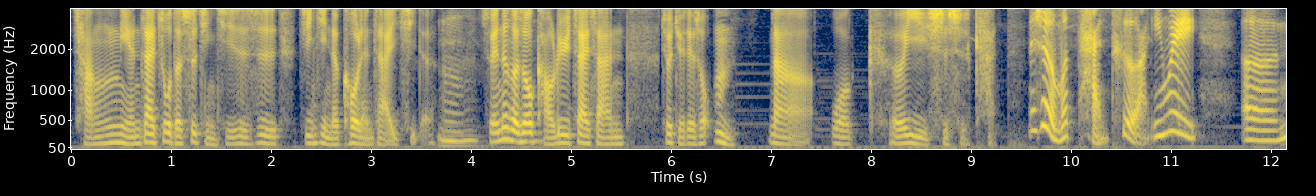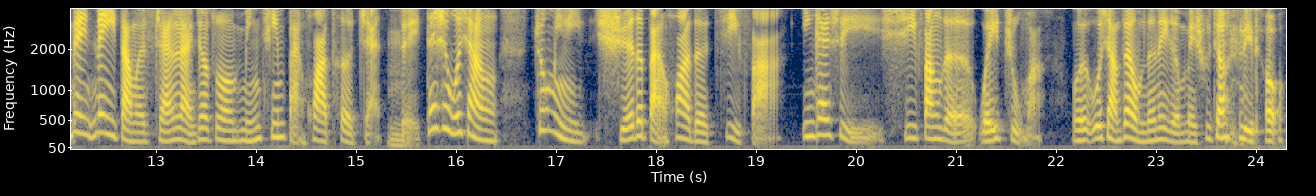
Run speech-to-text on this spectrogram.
常年在做的事情其实是紧紧的扣连在一起的。嗯所以那个时候考虑再三，就觉得说，嗯，那我可以试试看。那时候有没有忐忑啊？因为呃，那那一档的展览叫做明清版画特展，嗯对。但是我想，钟敏你学的版画的技法应该是以西方的为主嘛？我我想在我们的那个美术教育里头，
